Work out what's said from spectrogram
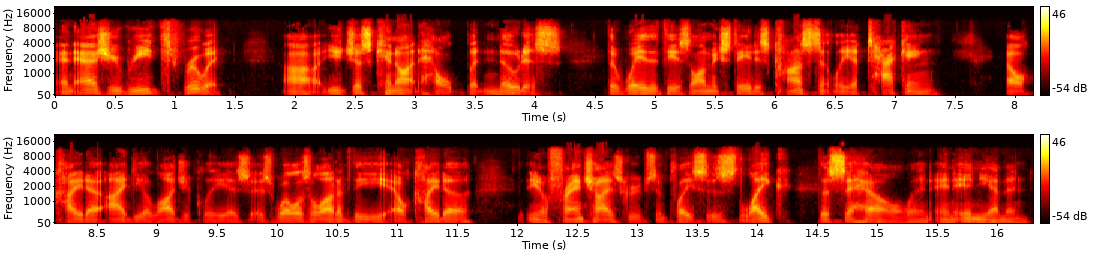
And as you read through it, uh, you just cannot help but notice the way that the Islamic State is constantly attacking Al Qaeda ideologically, as, as well as a lot of the Al Qaeda you know, franchise groups in places like the Sahel and, and in Yemen,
